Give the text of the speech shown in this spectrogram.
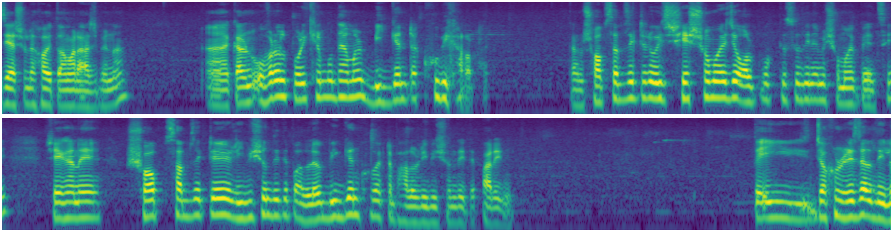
যে আসলে হয়তো আমার আসবে না। কারণ ওভারঅল পরীক্ষার মধ্যে আমার বিজ্ঞানটা খুবই খারাপ হয়। কারণ সব সাবজেক্টের ওই শেষ সময়ে যে অল্প কিছুদিন আমি সময় পেয়েছি, সেখানে সব সাবজেক্টে রিভিশন দিতে পারলেও বিজ্ঞান খুব একটা ভালো রিভিশন দিতে পারিনি। তো এই যখন রেজাল্ট দিল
